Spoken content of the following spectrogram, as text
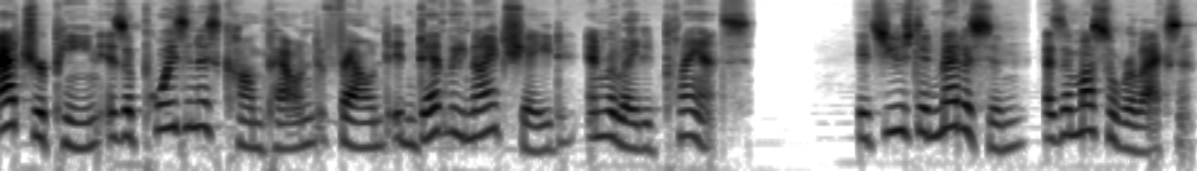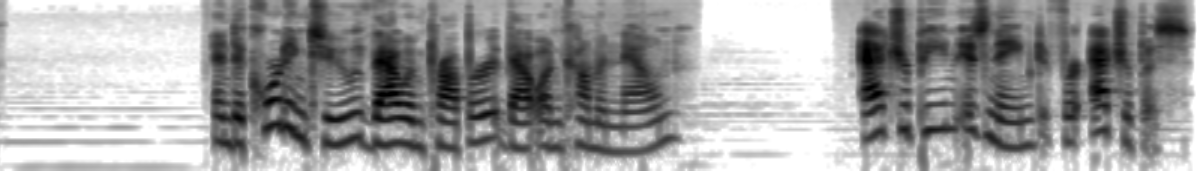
Atropine is a poisonous compound found in deadly nightshade and related plants. It's used in medicine as a muscle relaxant. And according to Thou Improper, Thou Uncommon Noun, Atropine is named for Atropos,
